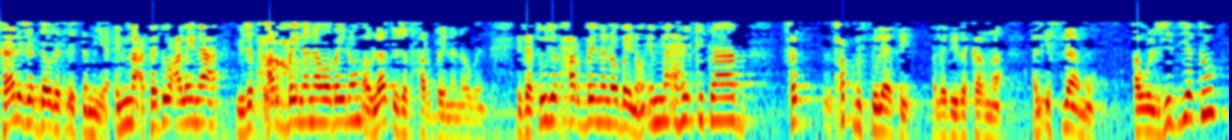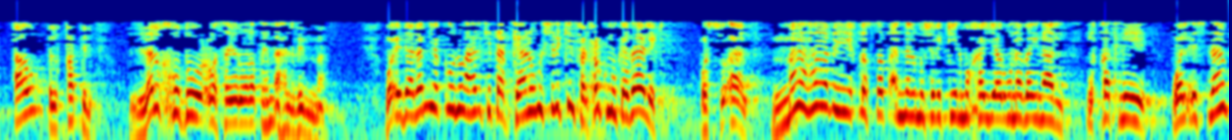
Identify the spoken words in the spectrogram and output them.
خارج الدولة الإسلامية إما اعتدوا علينا يوجد حرب بيننا وبينهم أو لا توجد حرب بيننا وبينهم. إذا توجد حرب بيننا وبينهم إما أهل الكتاب فالحكم الثلاثي الذي ذكرنا الإسلام أو الجزية أو القتل. لا الخضوع وصيرورتهم أهل ذمة. وإذا لم يكونوا أهل الكتاب كانوا مشركين فالحكم كذلك. والسؤال ما هذه قصة أن المشركين مخيرون بين القتل والإسلام؟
